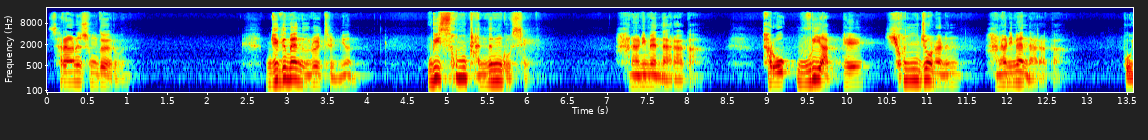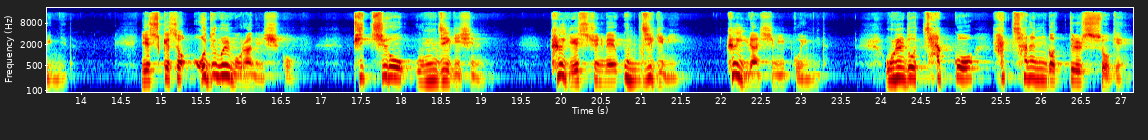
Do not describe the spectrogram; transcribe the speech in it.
사랑하는 성도 여러분, 믿음의 눈을 들면 우리 손 닿는 곳에 하나님의 나라가 바로 우리 앞에 현존하는 하나님의 나라가 보입니다. 예수께서 어둠을 몰아내시고 빛으로 움직이시는 그 예수 주님의 움직임이 그 일하심이 보입니다. 오늘도 작고 하찮은 것들 속에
